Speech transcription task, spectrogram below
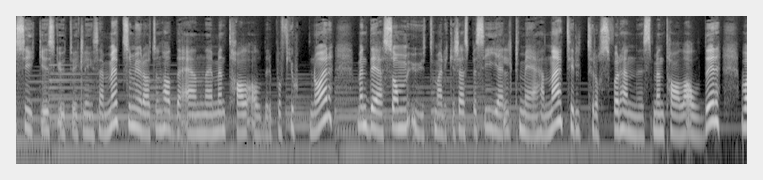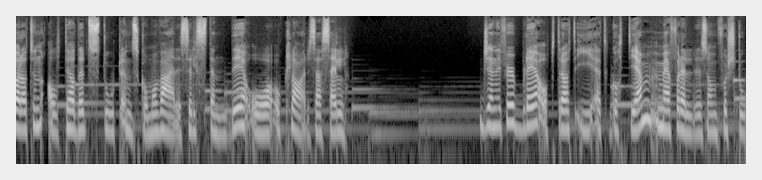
psykisk utviklingshemmet, som gjorde at hun hadde en mental alder på 14 år, men det som utmerker seg spesielt med henne, til tross for hennes mentale alder, var at hun alltid hadde et stort ønske om å være selvstendig og å klare seg selv. Jennifer ble oppdratt i et godt hjem med foreldre som forsto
